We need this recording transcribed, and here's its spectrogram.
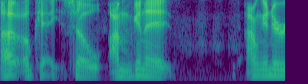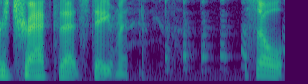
uh, okay, so I'm gonna, I'm gonna retract that statement. So,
